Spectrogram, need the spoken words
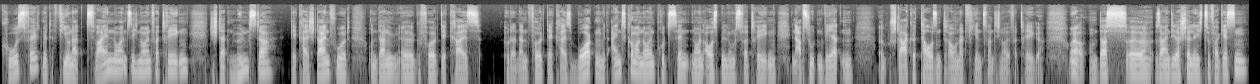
Coesfeld mit 492 neuen Verträgen, die Stadt Münster, der Kreis Steinfurt und dann äh, gefolgt der Kreis oder dann folgt der Kreis Borken mit 1,9 Prozent neuen Ausbildungsverträgen in absoluten Werten, äh, starke 1324 neue Verträge. Ja, und das äh, sei an dieser Stelle nicht zu vergessen.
